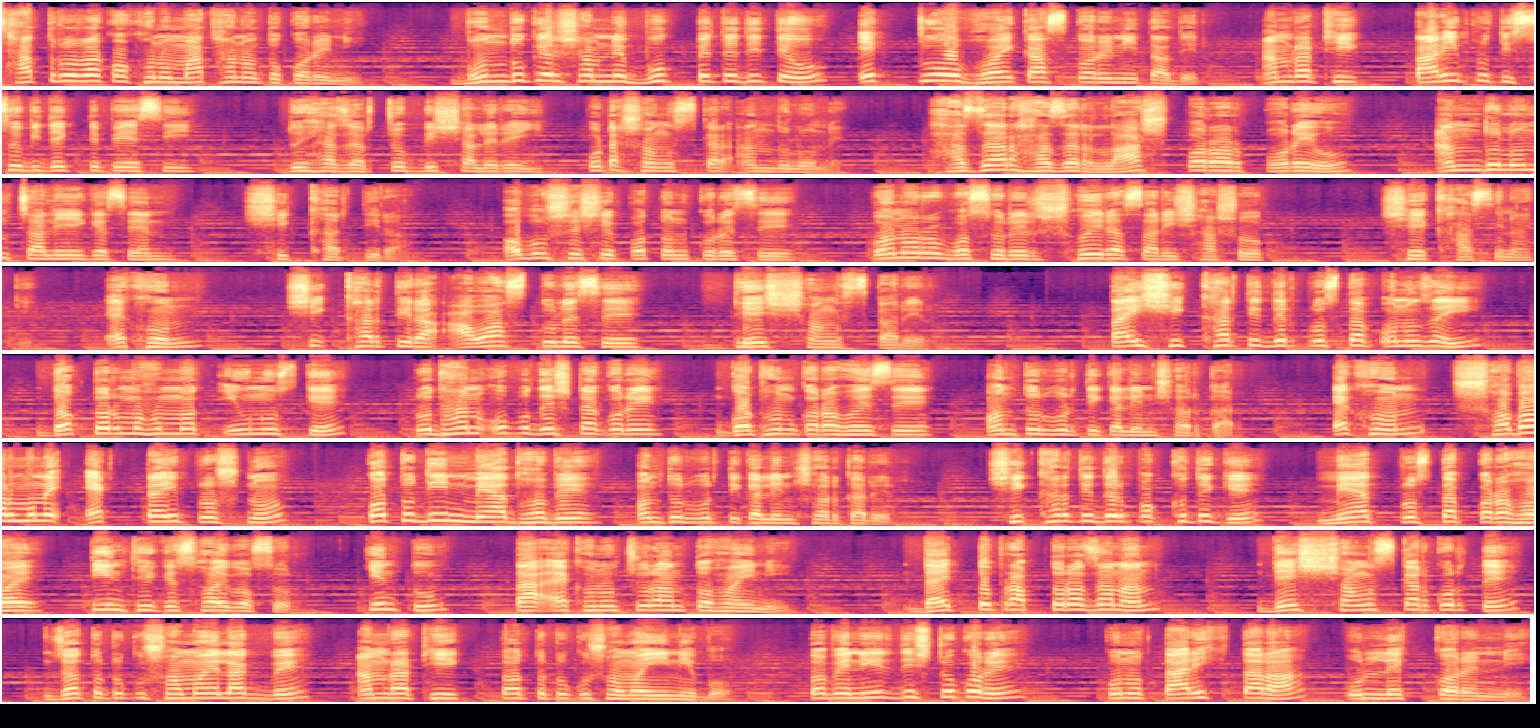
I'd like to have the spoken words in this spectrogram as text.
ছাত্ররা কখনো মাথা নত করেনি। বন্দুকের সামনে বুক পেতে দিতেও একটুও ভয় কাজ করেনি তাদের। আমরা ঠিক তারই প্রতিচ্ছবি দেখতে পেয়েছি দুই হাজার চব্বিশ সালের এই কোটা সংস্কার আন্দোলনে। হাজার হাজার লাশ পড়ার পরেও আন্দোলন চালিয়ে গেছেন শিক্ষার্থীরা। অবশেষে পতন করেছে পনেরো বছরের স্বৈরাচারী শাসক শেখ হাসিনাকে। এখন শিক্ষার্থীরা আওয়াজ তুলেছে দেশ সংস্কারের। তাই শিক্ষার্থীদের প্রস্তাব অনুযায়ী ডক্টর মোহাম্মদ ইউনুসকে প্রধান উপদেষ্টা করে গঠন করা হয়েছে অন্তর্বর্তীকালীন সরকার। এখন সবার মনে একটাই প্রশ্ন, কতদিন মেয়াদ হবে অন্তর্বর্তীকালীন সরকারের? শিক্ষার্থীদের পক্ষ থেকে মেয়াদ প্রস্তাব করা হয় তিন থেকে ছয় বছর। কিন্তু তা এখনও চূড়ান্ত হয়নি। দায়িত্বপ্রাপ্তরা জানান, দেশ সংস্কার করতে যতটুকু সময় লাগবে, আমরা ঠিক ততটুকু সময়ই নেব। তবে নির্দিষ্ট করে কোনো তারিখ তারা উল্লেখ করেননি।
